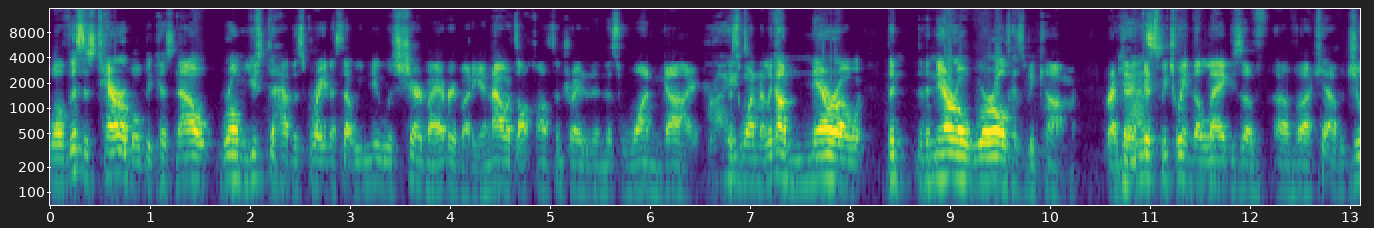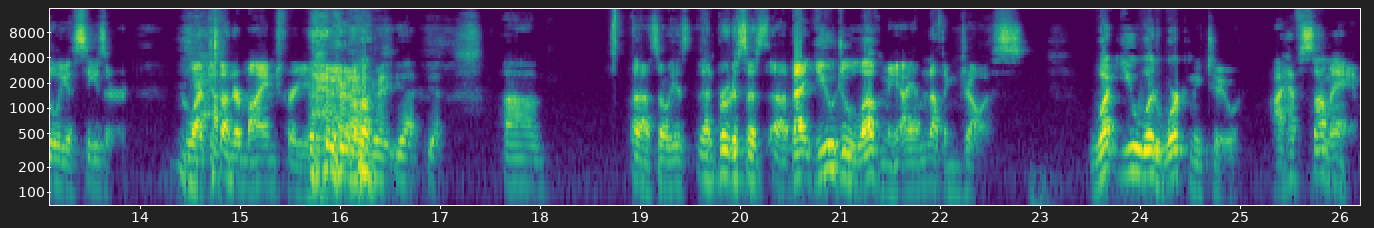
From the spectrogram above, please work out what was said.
well, this is terrible because now Rome used to have this greatness that we knew was shared by everybody, and now it's all concentrated in this one guy. This one man. Look how narrow the the narrow world has become. Right, that it Yes. fits between the legs of of, uh, of Julius Caesar, who I've just undermined for you. you right, know? right, yeah, yeah. Um, Uh, so his, then Brutus says, uh, That you do love me, I am nothing jealous. What you would work me to, I have some aim.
